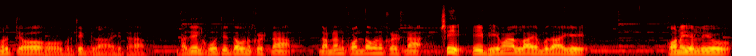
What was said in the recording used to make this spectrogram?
ಮೃತ್ಯೋ ಪ್ರತಿಗ್ರಾಹಿತ. ಗದೆಯಲ್ಲಿ ಕೂತಿದ್ದವನು ಕೃಷ್ಣ ನನ್ನನ್ನು ಕೊಂದವನು ಕೃಷ್ಣ. ಛೀ, ಈ ಭೀಮ ಅಲ್ಲ ಎಂಬುದಾಗಿ. ಕೊನೆಯಲ್ಲಿಯೂ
